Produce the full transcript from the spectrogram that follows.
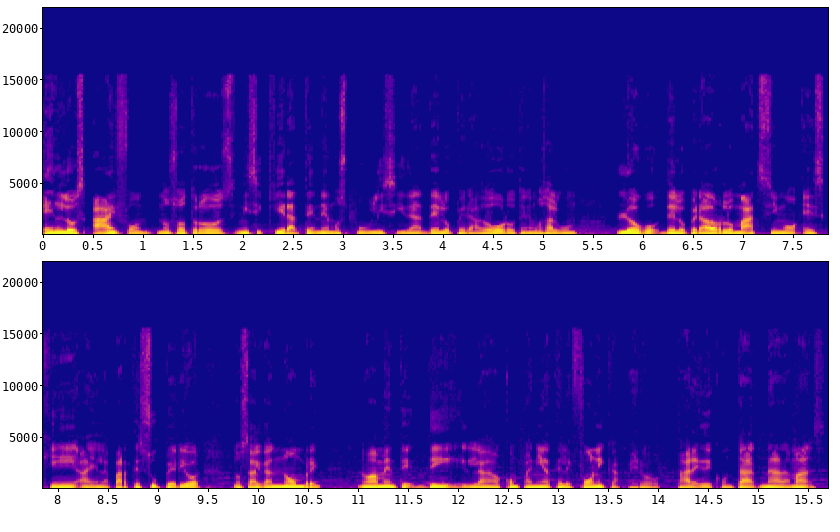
En los iPhone nosotros ni siquiera tenemos publicidad del operador o tenemos algún logo del operador. Lo máximo es que en la parte superior nos salga el nombre nuevamente de la compañía telefónica, pero pare de contar, nada más.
